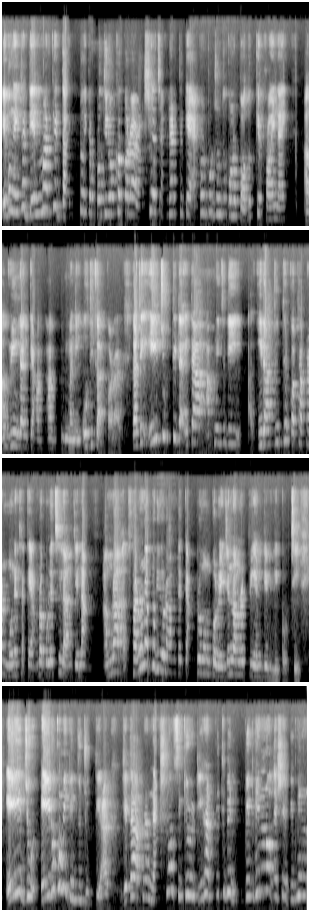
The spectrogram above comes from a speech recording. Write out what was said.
এবং এটা ডেনমার্কের দায়িত্ব, এটা প্রতিরক্ষা করা, রাশিয়া, চায়নার থেকে এখন পর্যন্ত কোনো পদক্ষেপ হয় নাই। গ্রিনল্যান্ডকে মানে অধিকার করার। কাজে এই চুক্তিটা, এটা আপনি যদি ইরাক যুদ্ধের কথা আপনার মনে থাকে, আমরা বলেছিলাম যে না, আমরা ধারণা করি ওরা আমাদেরকে আক্রমণ করবে, এই জন্য আমরা প্রিএমটিভলি করছি। এই এইরকমই কিন্তু যুক্তি। আর যেটা আপনার ন্যাশনাল সিকিউরিটি হ্যাঁ পৃথিবীর বিভিন্ন দেশে বিভিন্ন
